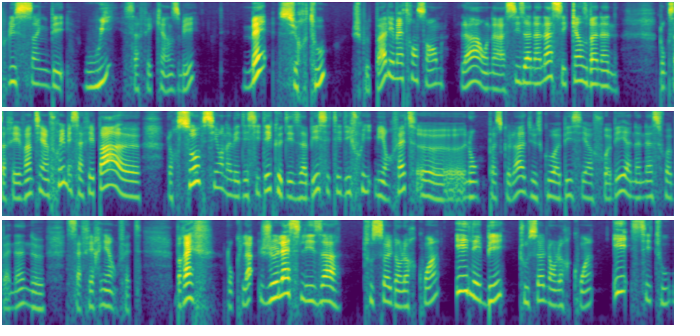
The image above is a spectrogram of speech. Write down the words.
plus 5B, oui, ça fait 15B. Mais surtout, je ne peux pas les mettre ensemble. Là, on a 6 ananas et 15 bananes. Donc ça fait 21 fruits, mais ça fait pas... Euh, alors sauf si on avait décidé que des AB, c'était des fruits. Mais en fait, euh, non, parce que là, du coup, AB, c'est A fois B, ananas fois banane, ça fait rien en fait. Bref, donc là, je laisse les A tout seuls dans leur coin et les B tout seuls dans leur coin. Et c'est tout.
